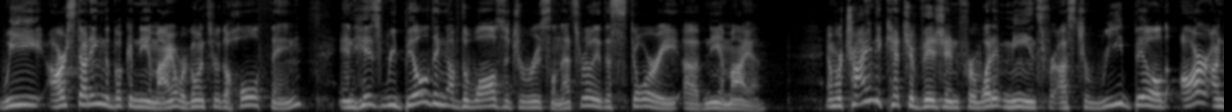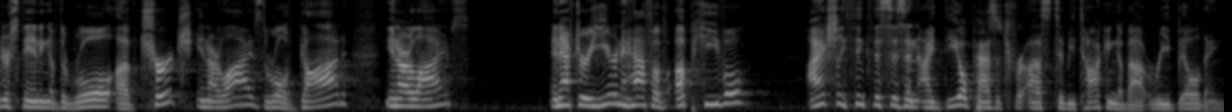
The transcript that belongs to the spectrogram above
We are studying the book of Nehemiah. We're going through the whole thing and his rebuilding of the walls of Jerusalem. That's really the story of Nehemiah. And we're trying to catch a vision for what it means for us to rebuild our understanding of the role of church in our lives, the role of God in our lives. And after a year and a half of upheaval, I actually think this is an ideal passage for us to be talking about rebuilding.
